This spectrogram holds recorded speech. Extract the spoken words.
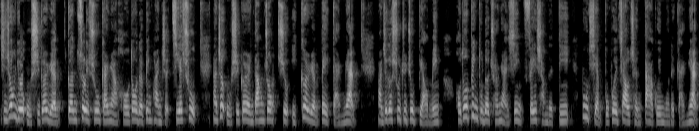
其中有五十个人跟最初感染猴痘的病患者接触，那这五十个人当中只有一个人被感染，那这个数据就表明猴痘病毒的传染性非常的低，目前不会造成大规模的感染。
